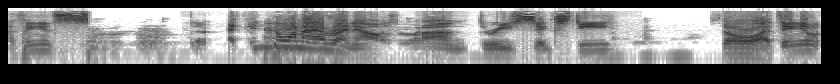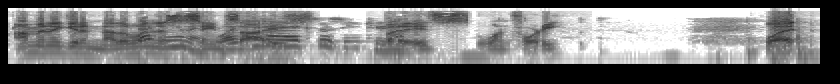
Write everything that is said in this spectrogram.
I think it's, I think the one I have right now is around 360. So I think I'm gonna get another one God that's the same why can't I size. but it's 140. What?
